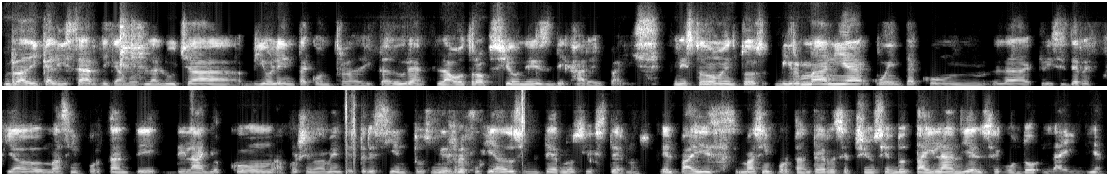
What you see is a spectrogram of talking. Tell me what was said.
radicalizar, digamos, la lucha violenta contra la dictadura, la otra opción es dejar el país. En estos momentos, Birmania cuenta con la crisis de refugiados más importante del año, con aproximadamente 300.000 refugiados internos y externos. El país más importante de recepción siendo Tailandia, el segundo la India.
